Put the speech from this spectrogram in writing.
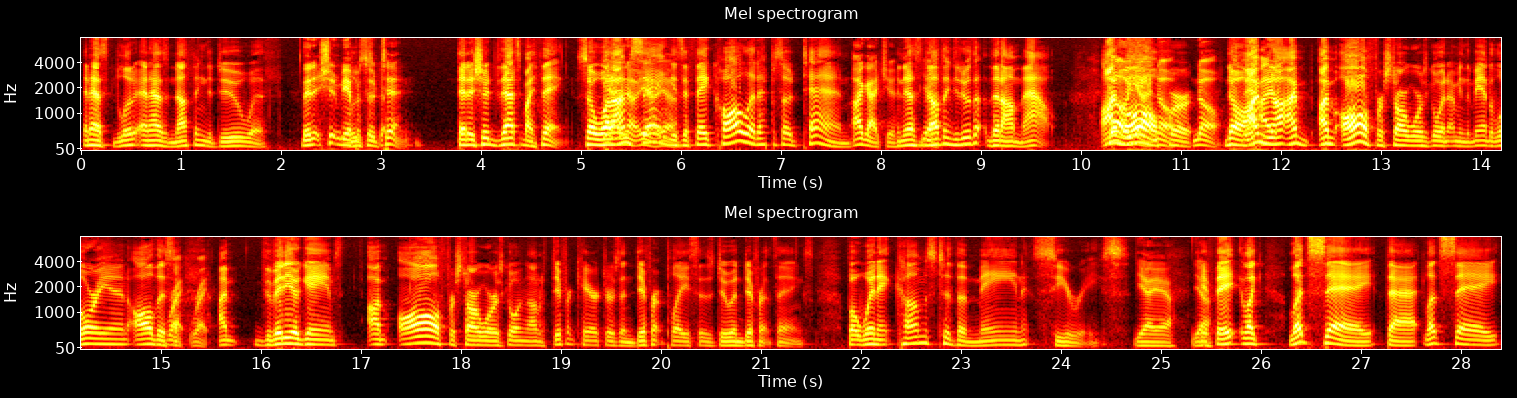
and has lit- and has nothing to do with then it shouldn't be Luke episode ten. then it should. That's my thing. So what Yeah, I'm no, yeah, saying yeah. is, if they call it Episode Ten, I got you. and it has Yeah. nothing to do with it, then I'm out. I'm No, yeah, all no, for no. no. I'm I- not. I'm I'm all for Star Wars going. I mean, the Mandalorian, all this. Right, right. I'm the video games. I'm all for Star Wars going on with different characters in different places, doing different things. But when it comes to the main series, Yeah, yeah, yeah. if they like, let's say that, let's say,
